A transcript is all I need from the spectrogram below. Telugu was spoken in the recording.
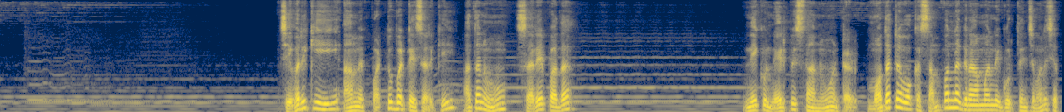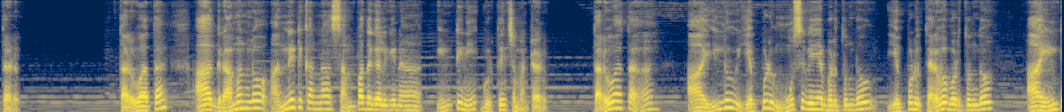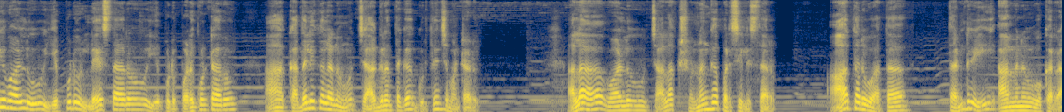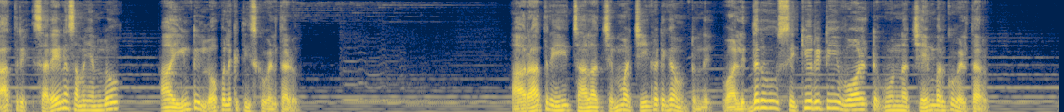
చివరికి ఆమె పట్టుబట్టేసరికి అతను సరే పద నీకు నేర్పిస్తాను అంటాడు. మొదట ఒక సంపన్న గ్రామాన్ని గుర్తించమని చెప్తాడు. తరువాత ఆ గ్రామంలో అన్నిటికన్నా సంపద కలిగిన ఇంటిని గుర్తించమంటాడు. తరువాత ఆ ఇల్లు ఎప్పుడు మూసివేయబడుతుందో ఎప్పుడు తెరవబడుతుందో ఆ ఇంటి వాళ్ళు ఎప్పుడు లేస్తారో ఎప్పుడు పడుకుంటారో ఆ కదలికలను జాగ్రత్తగా గుర్తించమంటాడు. అలా వాళ్ళు చాలా క్షుణ్ణంగా పరిశీలిస్తారు. ఆ తరువాత తండ్రి ఆమెను ఒక రాత్రి సరైన సమయంలో ఆ ఇంటి లోపలికి తీసుకువెళ్తాడు. ఆ రాత్రి చాలా చిమ్మ చీకటిగా ఉంటుంది. వాళ్ళిద్దరూ సెక్యూరిటీ వాల్ట్ ఉన్న చేంబర్కు వెళ్తారు.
